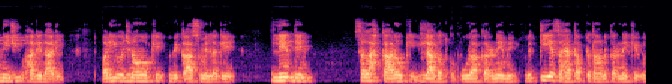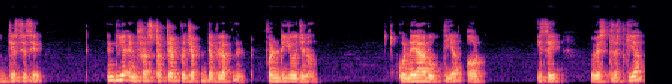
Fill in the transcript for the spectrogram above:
निजी भागीदारी परियोजनाओं के विकास में लगे लेन देन सलाहकारों की लागत को पूरा करने में वित्तीय सहायता प्रदान करने के उद्देश्य से India infrastructure project development fund योजना को नया रूप दिया और इसे विस्तृत किया।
